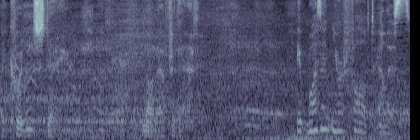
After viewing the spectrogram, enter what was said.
I couldn't stay. Not after that. It wasn't your fault, Ellis.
